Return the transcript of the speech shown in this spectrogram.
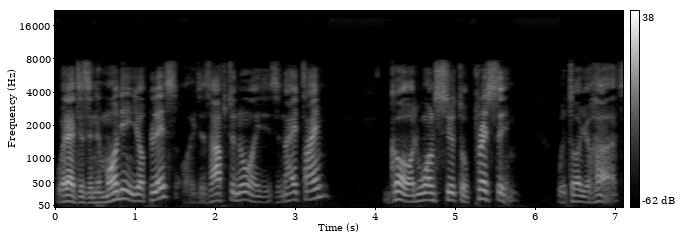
whether it is in the morning in your place, or it is afternoon, or it is night time. God wants you to praise Him with all your heart.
